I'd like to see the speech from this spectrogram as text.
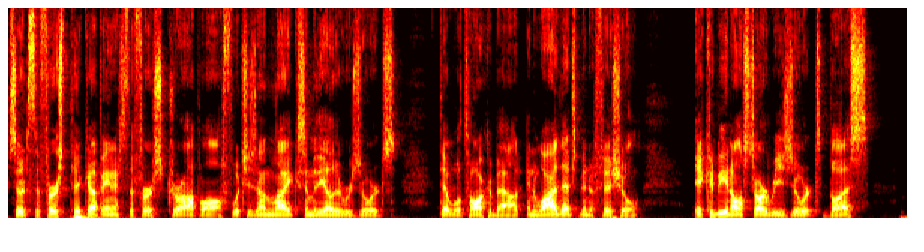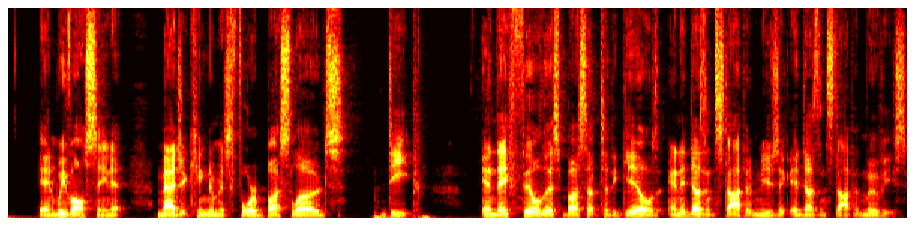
So it's the first pickup and it's the first drop off, which is unlike some of the other resorts that we'll talk about. And why that's beneficial, it could be an All Star Resorts bus and we've all seen it. Magic Kingdom is four bus loads deep, and they fill this bus up to the gills, and it doesn't stop at music, it doesn't stop at movies.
